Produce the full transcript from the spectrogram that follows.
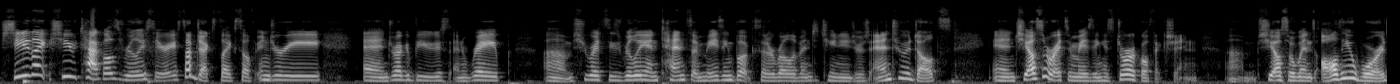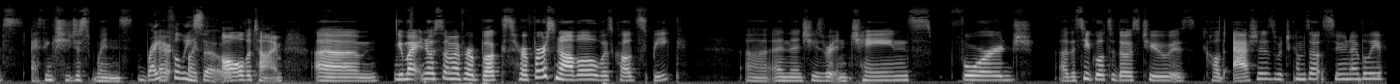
she like she tackles really serious subjects like self injury and drug abuse and rape. Um, she writes these really intense, amazing books that are relevant to teenagers and to adults. And she also writes amazing historical fiction. Um, she also wins all the awards. I think she just wins Rightfully like, so. all the time. Um, you might know some of her books. Her first novel was called Speak, uh, and then she's written Chains, Forge. Uh, the sequel to those two is called Ashes, which comes out soon, I believe.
